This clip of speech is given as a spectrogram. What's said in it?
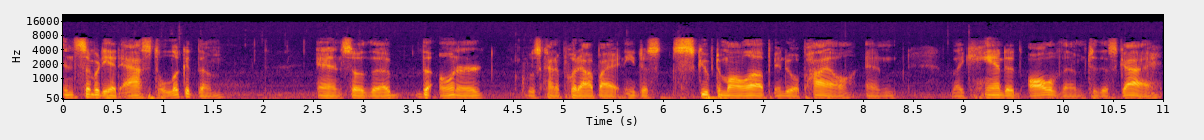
and somebody had asked to look at them. And so the the owner was kind of put out by it and he just scooped them all up into a pile and like handed all of them to this guy.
